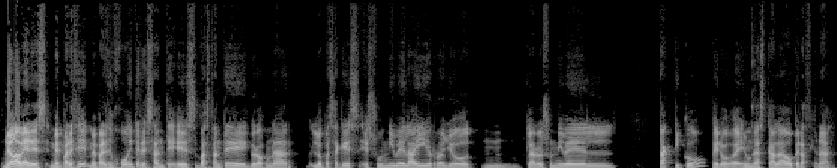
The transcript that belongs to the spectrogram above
No, a ver, es, me, parece, me parece un juego interesante. Es bastante grognar. Lo que pasa que es, es un nivel ahí rollo. mm, Claro, es un nivel táctico, pero en una escala operacional.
